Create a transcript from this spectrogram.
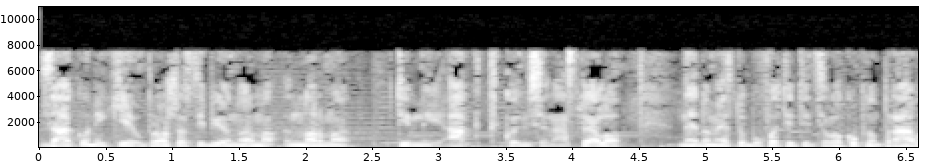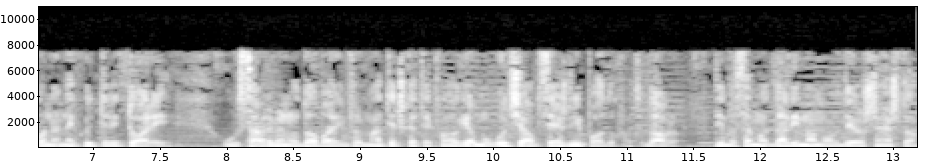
Zakonik je u prošlosti bio norma, normativni akt kojim se nastojalo na jednom mjestu obuhvatiti celokupno pravo na nekoj teritoriji. U savremeno doba informatička tehnologija omogućava obsežniji poduhvat. Dobro, idemo samo da li imamo ovdje još nešto.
